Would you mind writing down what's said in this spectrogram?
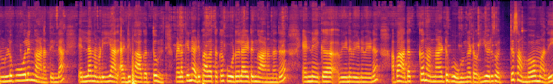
നുള്ളു പോലും കാണത്തില്ല. എല്ലാം നമ്മുടെ ഈ അടിഭാഗത്തും വിളക്കിന്റെ അടിഭാഗത്തൊക്കെ കൂടുതലായിട്ടും കാണുന്നത് എണ്ണയൊക്കെ വീണ് വീണ് വീണ്. അപ്പോൾ അതൊക്കെ നന്നായിട്ട് പോകും കേട്ടോ. ഈ ഒരു ഒറ്റ സംഭവം മതി.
